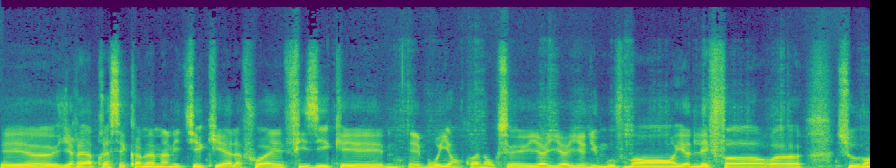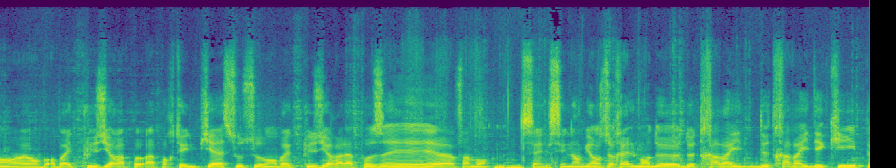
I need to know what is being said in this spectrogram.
Et euh, je dirais après, c'est quand même un métier qui est à la fois physique et, bruyant. Quoi. Donc il y a, du mouvement, il y a de l'effort. Euh, souvent, euh, on, va être plusieurs à, porter une pièce, ou souvent on va être plusieurs à la poser. enfin bon, c'est une ambiance de, réellement de, de travail de travail d'équipe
